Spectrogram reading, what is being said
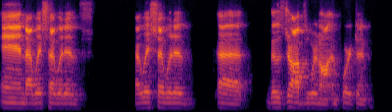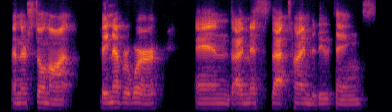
and I wish I would have, I wish I would have, uh, those jobs were not important and they're still not. They never were. And I missed that time to do things.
